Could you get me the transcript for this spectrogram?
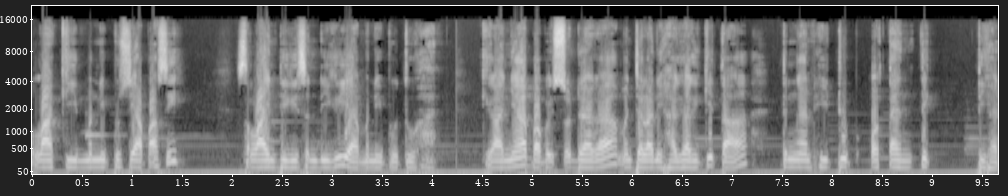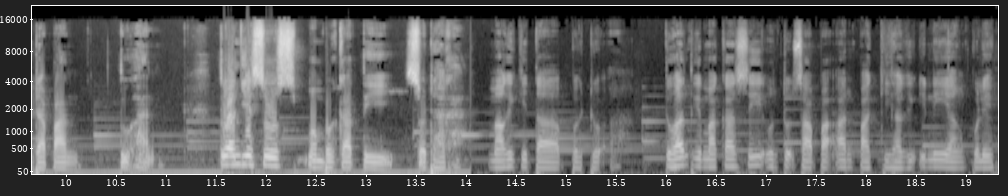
lagi menipu siapa sih? Selain diri sendiri ya menipu Tuhan. Kiranya Bapak Saudara menjalani hari-hari kita dengan hidup otentik di hadapan Tuhan. Tuhan Yesus memberkati saudara. Mari kita berdoa. Tuhan terima kasih untuk sapaan pagi hari ini yang boleh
